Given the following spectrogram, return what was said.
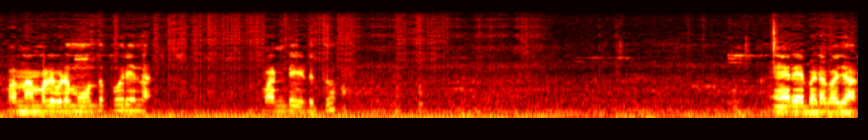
അപ്പം നമ്മളിവിടെ മൂന്തപ്പൂരിൽ നിന്ന് വണ്ടി എടുത്തു. നേരെ ബഡബജാർ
